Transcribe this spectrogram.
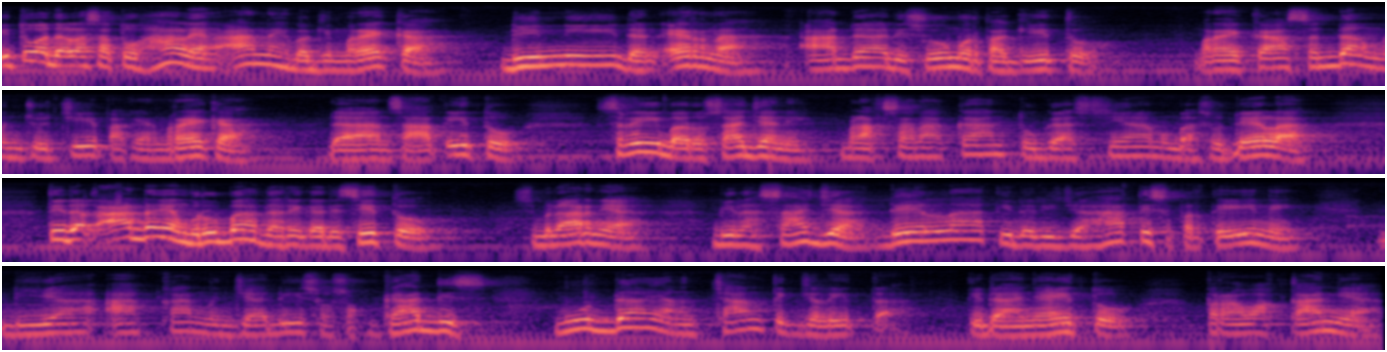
Itu adalah satu hal yang aneh bagi mereka. Dini dan Erna ada di sumur pagi itu. Mereka sedang mencuci pakaian mereka. Dan saat itu, Sri baru saja nih melaksanakan tugasnya membasuh Dela. Tidak ada yang berubah dari gadis itu. Sebenarnya, bila saja Dela tidak dijahati seperti ini, dia akan menjadi sosok gadis muda yang cantik jelita. Tidak hanya itu, perawakannya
